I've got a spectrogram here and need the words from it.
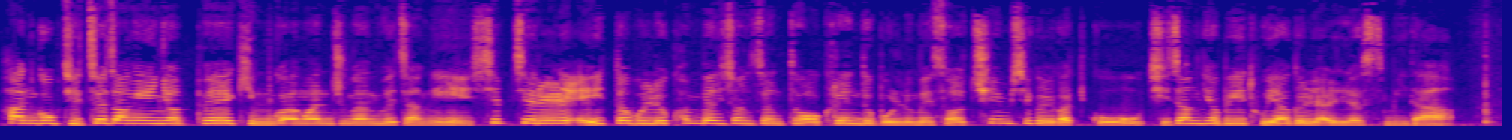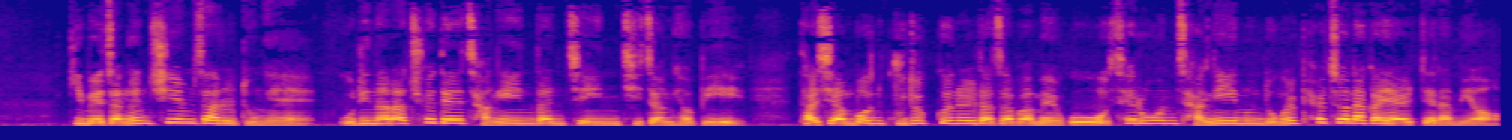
한국지체장애인협회 김광환 중앙회장이 17일 AW 컨벤션 센터 그랜드 볼룸에서 취임식을 갖고 지장협의 도약을 알렸습니다. 김 회장은 취임사를 통해 우리나라 최대 장애인 단체인 지장협이 다시 한번 구두끈을 다잡아 매고 새로운 장애인 운동을 펼쳐나가야 할 때라며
